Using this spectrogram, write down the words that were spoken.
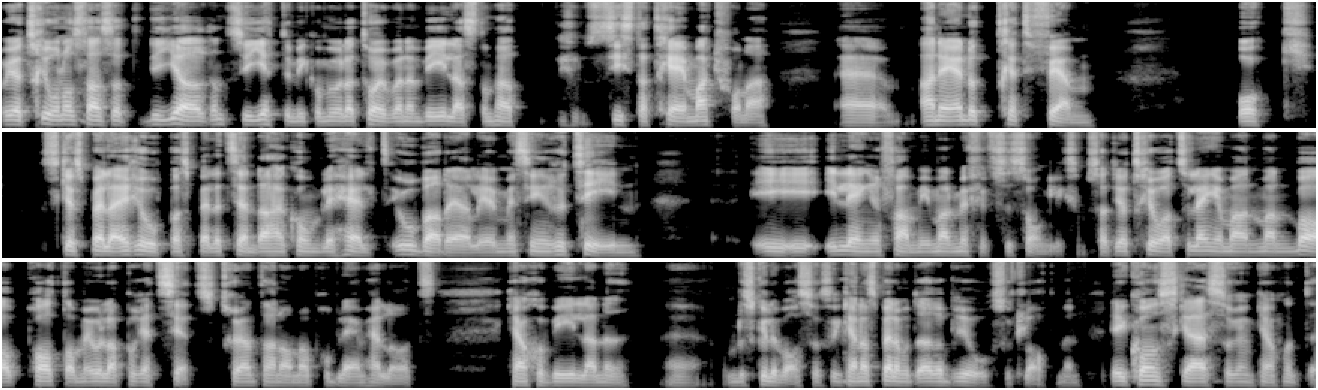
och jag tror någonstans att det gör inte så jättemycket om Ola Toivonen vilas de här sista tre matcherna. Um, han är ändå 35 och ska spela Europaspelet sen där han kommer bli helt ovärderlig med sin rutin i, i längre fram i Malmö FF säsong. Liksom. Så att jag tror att så länge man, man bara pratar med Ola på rätt sätt så tror jag inte han har några problem heller att kanske vila nu. Eh, om det skulle vara så. Sen kan han spela mot Örebro såklart, men det är konstgräs och han kanske inte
